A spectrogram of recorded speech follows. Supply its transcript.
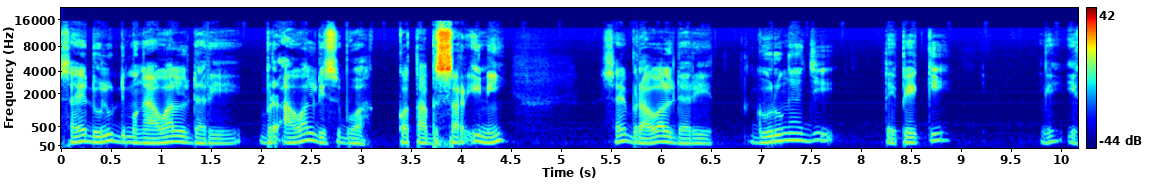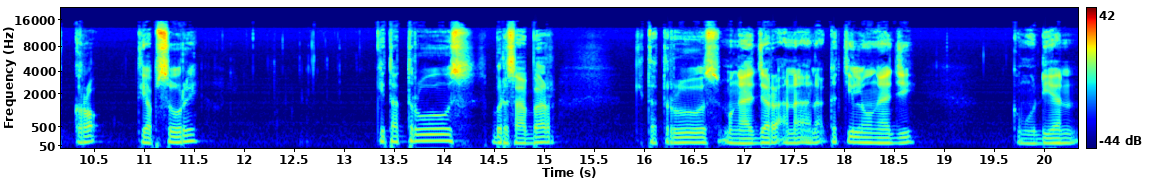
Saya dulu di mengawal dari berawal di sebuah kota besar ini, saya berawal dari guru ngaji, TPK, ikro tiap sore. Kita terus bersabar, kita terus mengajar anak-anak kecil mengaji, kemudian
